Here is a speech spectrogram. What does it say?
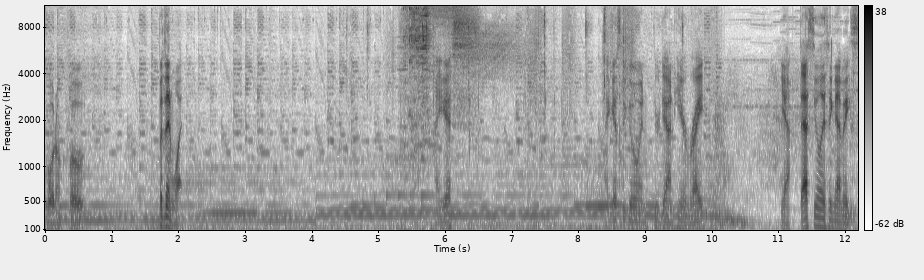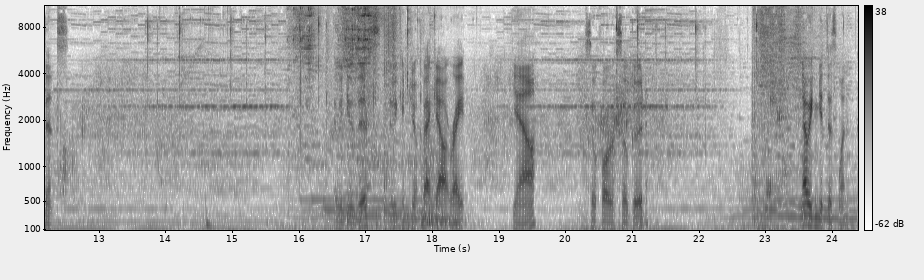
quote-unquote. But then what? I guess... I guess we go in through down here, right? Yeah, that's the only thing that makes sense. Then we do this, then we can jump back out, right? Yeah. So far, so good. Now we can get this one.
